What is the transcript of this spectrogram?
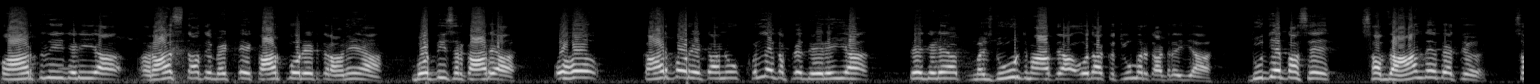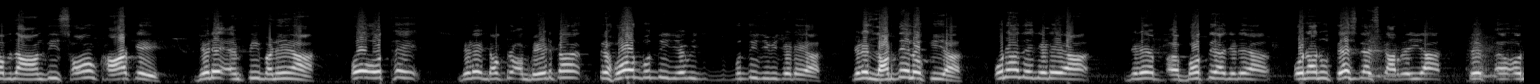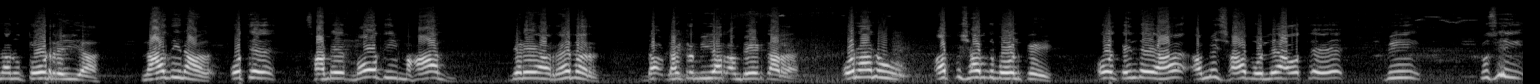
ਭਾਰਤ ਦੀ ਜਿਹੜੀ ਆ ਰਾਜਸਥਾ ਤੇ ਬੈਠੇ ਕਾਰਪੋਰੇਟ ਘਰਾਣੇ ਆ, ਮੋਦੀ ਸਰਕਾਰ ਆ, ਉਹ ਕਾਰਪੋਰੇਟਾਂ ਨੂੰ ਖੁੱਲੇ ਗੱਫੇ ਦੇ ਰਹੀ ਆ ਤੇ ਜਿਹੜੇ ਆ ਮਜ਼ਦੂਰ ਜਮਾਤ ਆ, ਉਹਦਾ ਕਚੂਮਰ ਕੱਢ ਰਹੀ ਆ। ਦੂਜੇ ਪਾਸੇ ਸੰਵਿਧਾਨ ਦੇ ਵਿੱਚ ਸੰਵਿਧਾਨ ਦੀ ਸਹੁੰ ਖਾ ਕੇ ਜਿਹੜੇ ਐਮਪੀ ਬਣੇ ਆ, ਉਹ ਉੱਥੇ ਜਿਹੜੇ ਡਾਕਟਰ ਅੰਬੇਡਕਰ ਤੇ ਹੋਰ ਬੁੱਧੀਜੀਵੀ ਬੁੱਧੀਜੀਵੀ ਜਿਹੜੇ ਆ, ਜਿਹੜੇ ਲੜਦੇ ਲੋਕੀ ਆ, ਉਹਨਾਂ ਦੇ ਜਿਹੜੇ ਆ, ਜਿਹੜੇ ਬਹੁਤੇ ਆ ਜਿਹੜੇ ਆ, ਉਹਨਾਂ ਨੂੰ ਤਹਿਸ-ਨਹਿਸ ਕਰ ਰਹੀ ਆ। ਤੇ ਉਹਨਾਂ ਨੂੰ ਤੋੜ ਰਹੀ ਆ। ਨਾਲ ਦੀ ਨਾਲ ਉੱਥੇ ਸਾਡੇ ਬਹੁਤ ਹੀ ਮਹਾਨ ਜਿਹੜੇ ਆ ਰਹਿਬਰ ਡਾ- ਡਾਕਟਰ ਬੀ ਆਰ ਅੰਬੇਡਕਰ, ਉਹਨਾਂ ਨੂੰ ਅਪਸ਼ਬਦ ਬੋਲ ਕੇ ਉਹ ਕਹਿੰਦੇ ਆ, ਅਮਿਤ ਸ਼ਾਹ ਬੋਲਿਆ ਉੱਥੇ ਵੀ ਤੁਸੀਂ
